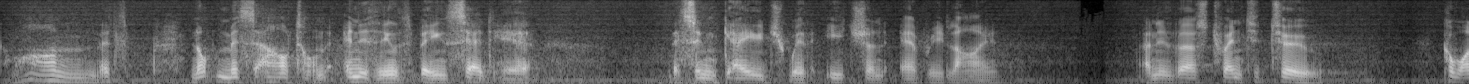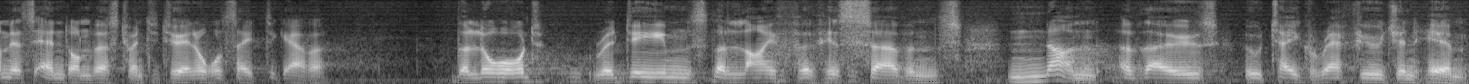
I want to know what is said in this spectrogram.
Come on, let's not miss out on anything that's being said here. Let's engage with each and every line. And in verse 22, come on, let's end on verse 22 and all say it together. The Lord redeems the life of his servants. None of those who take refuge in him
